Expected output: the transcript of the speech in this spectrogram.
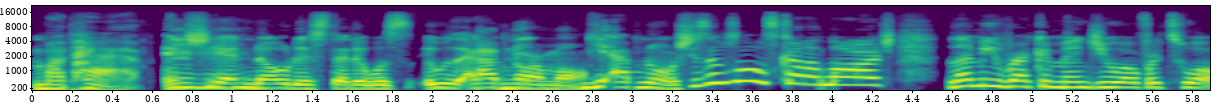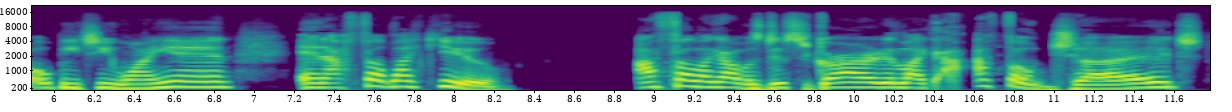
my pap and she had noticed that it was it was ab- Abnormal. Yeah, abnormal. She said, it was always kind of large. Let me recommend you over to an OBGYN." And I felt like you. I felt like I was disregarded. Like I, I felt judged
